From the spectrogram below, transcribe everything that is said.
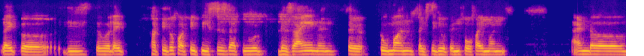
like uh, these, there were like 30 to 40 pieces that we would design in say two months, execute in four, five months. And uh,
